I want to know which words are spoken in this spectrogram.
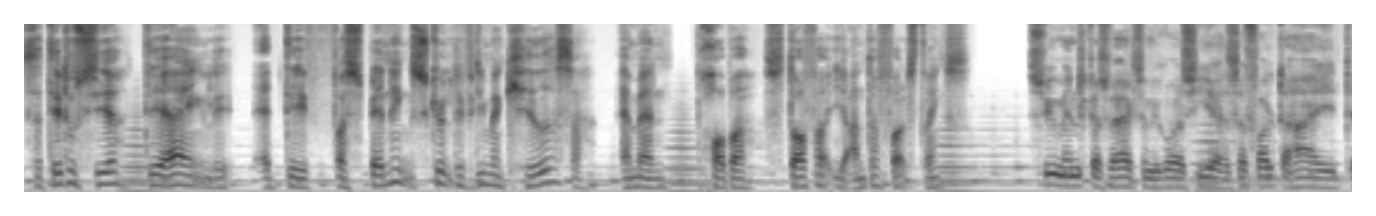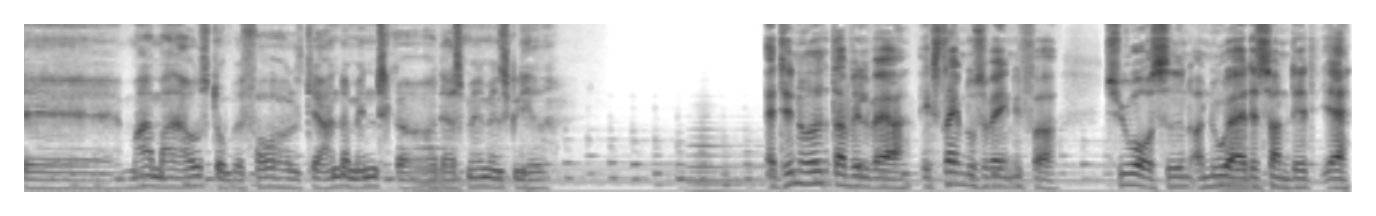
Så det, du siger, det er egentlig, at det er for spændingens skyld, det er fordi, man keder sig, at man propper stoffer i andre folks drinks? Syge menneskers værk, som vi går og siger, altså folk, der har et øh, meget, meget afstumpet forhold til andre mennesker og deres medmenneskelighed. Er det noget, der vil være ekstremt usædvanligt for 20 år siden, og nu er det sådan lidt, ja,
